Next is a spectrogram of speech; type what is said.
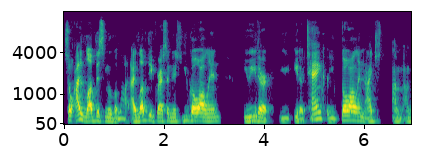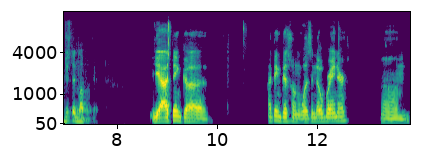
So I love this move a lot. I love the aggressiveness. You go all in. you either you either tank or you go all in. And I just I'm I'm just in love with it. Yeah, I think uh I think this one was a no-brainer. Um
